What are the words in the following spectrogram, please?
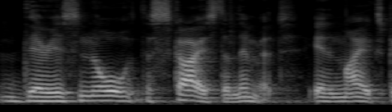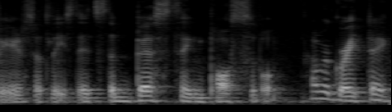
there is no the sky is the limit in my experience at least. It's the best thing possible. Have a great day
